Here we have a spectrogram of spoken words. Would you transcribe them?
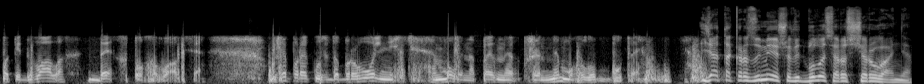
по підвалах, де хто ховався. Вже про якусь добровольність мови, напевне, вже не могло б бути. Я так розумію, що відбулося розчарування.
